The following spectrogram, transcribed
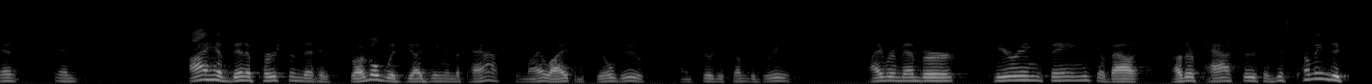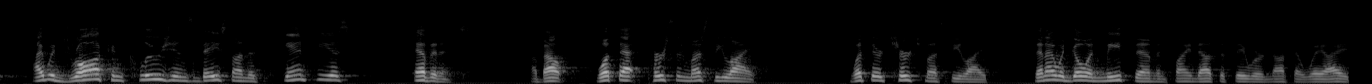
And, and I have been a person that has struggled with judging in the past in my life and still do, I'm sure to some degree. I remember hearing things about other pastors and just coming to, I would draw conclusions based on the scantiest evidence about what that person must be like, what their church must be like. Then I would go and meet them and find out that they were not the way I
